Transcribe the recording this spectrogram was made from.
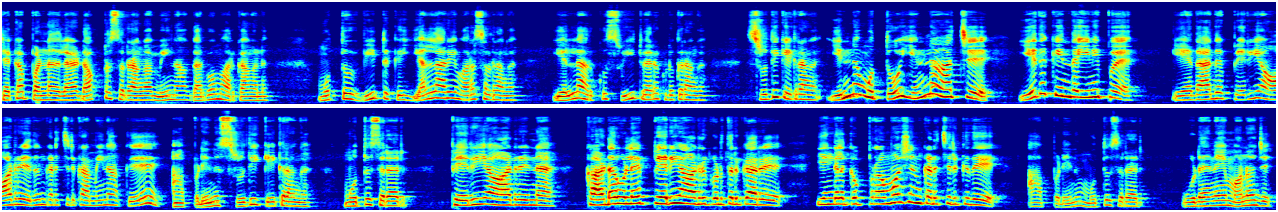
செக்கப் பண்ணதில் டாக்டர் சொல்கிறாங்க மீனா கர்ப்பமாக இருக்காங்கன்னு. முத்து வீட்டுக்கு எல்லாரையும் வர சொல்கிறாங்க எல்லாருக்கும் ஸ்வீட் வேற கொடுக்குறாங்க. ஸ்ருதி கேட்குறாங்க என்ன முத்து என்ன ஆச்சு? எதுக்கு இந்த இனிப்பு? ஏதாவது பெரிய ஆர்டர் எதுவும் கிடச்சிருக்கா மீனாக்கு? அப்படின்னு ஸ்ருதி கேட்குறாங்க முத்து சிறர் பெரிய ஆர்டர் என்ன? கடவுளே பெரிய ஆர்டர் கொடுத்துருக்காரு. எங்களுக்கு ப்ரமோஷன் கிடைச்சிருக்குது. அப்படின்னு முத்து சிறர் உடனே மனோஜ்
